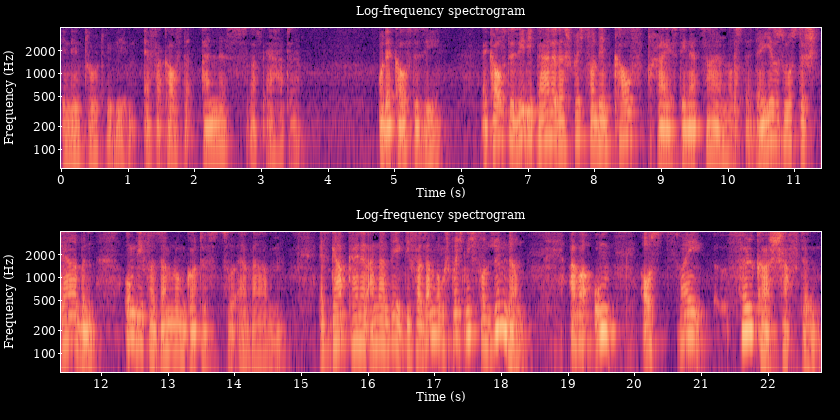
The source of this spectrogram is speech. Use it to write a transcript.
in den Tod gegeben. Er verkaufte alles, was er hatte. Und er kaufte sie er kaufte sie, die Perle, das spricht von dem Kaufpreis, den er zahlen musste. Der Jesus musste sterben, um die Versammlung Gottes zu erwerben. Es gab keinen anderen Weg. Die Versammlung spricht nicht von Sündern, aber um aus zwei Völkerschaften,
